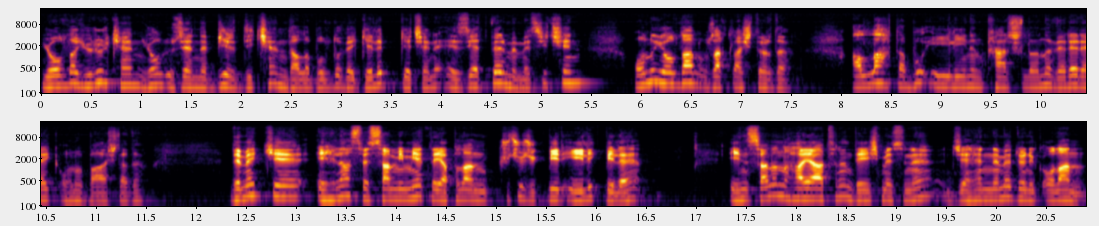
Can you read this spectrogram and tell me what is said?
Yolda yürürken yol üzerinde bir diken dalı buldu ve gelip geçene eziyet vermemesi için onu yoldan uzaklaştırdı. Allah da bu iyiliğinin karşılığını vererek onu bağışladı. Demek ki ihlas ve samimiyetle yapılan küçücük bir iyilik bile insanın hayatının değişmesine, cehenneme dönük olan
